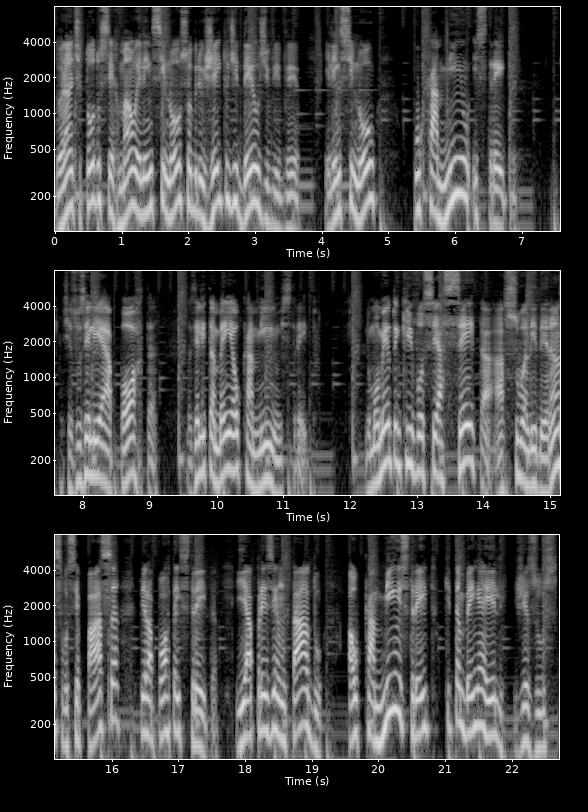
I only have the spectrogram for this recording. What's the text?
Durante todo o sermão, ele ensinou sobre o jeito de Deus de viver. Ele ensinou o caminho estreito. Jesus ele é a porta, mas ele também é o caminho estreito. No momento em que você aceita a sua liderança, você passa pela porta estreita e é apresentado ao caminho estreito, que também é ele, Jesus.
